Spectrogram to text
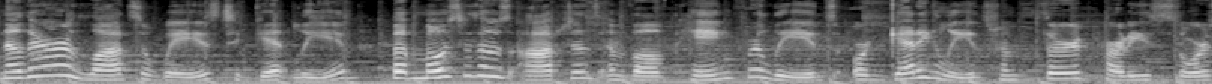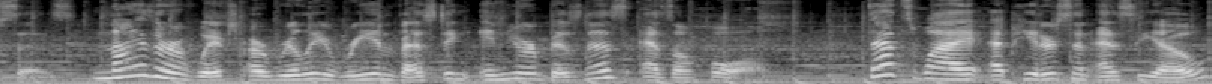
Now, there are lots of ways to get leads, but most of those options involve paying for leads or getting leads from third party sources, neither of which are really reinvesting in your business as a whole. That's why at Peterson SEO,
